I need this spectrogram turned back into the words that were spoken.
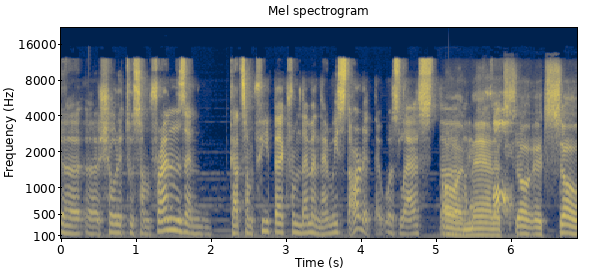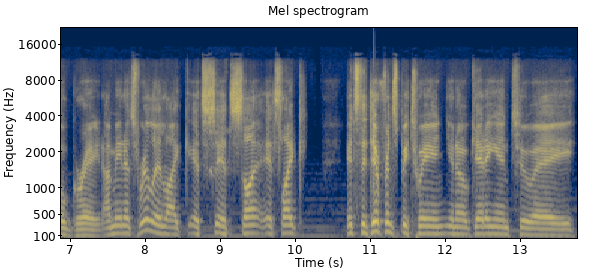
uh, uh, showed it to some friends and got some feedback from them, and then we started. That was last. Uh, oh man, fall. it's so it's so great. I mean, it's really like it's it's it's like it's the difference between you know getting into a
